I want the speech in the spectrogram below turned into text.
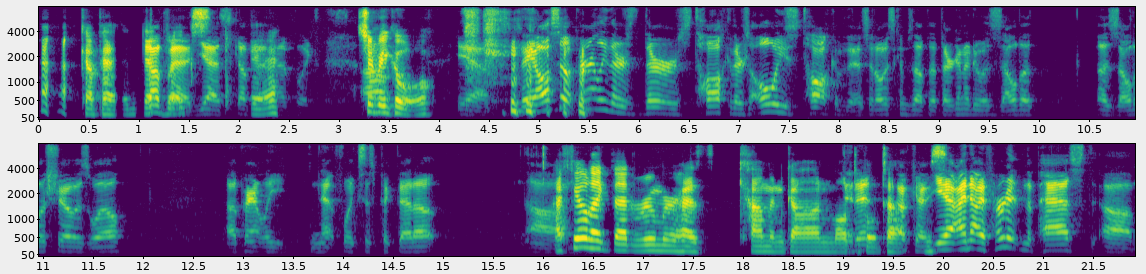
Cuphead. Cuphead, yes, Cuphead, Yeah. Netflix. Should be Um, cool. Yeah. They also apparently there's there's talk there's always talk of this. It always comes up that they're gonna do a Zelda a Zelda show as well. apparently Netflix has picked that up. Um, I feel like that rumor has come and gone multiple times. Okay. Yeah, I know. I've heard it in the past. Um,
